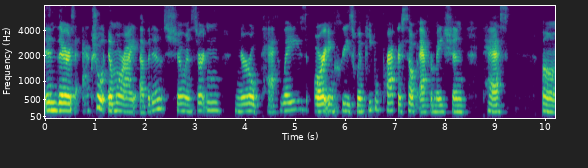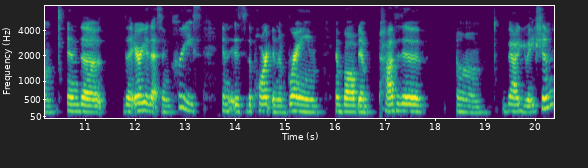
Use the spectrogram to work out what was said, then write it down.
and there's actual MRI evidence showing certain neural pathways are increased when people practice self affirmation tasks. Um, and the the area that's increased and is the part in the brain involved in positive um, valuation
